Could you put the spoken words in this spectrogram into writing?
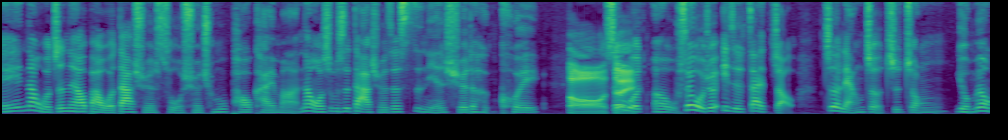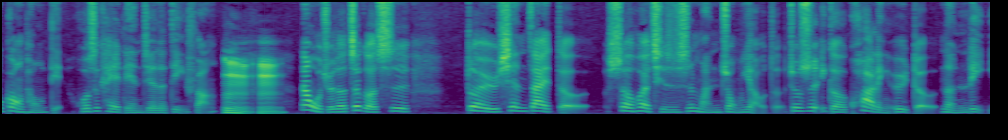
诶，那我真的要把我大学所学全部抛开吗？那我是不是大学这四年学的很亏？哦，所以我呃，所以我就一直在找这两者之中有没有共同点，或是可以连接的地方。嗯嗯。那我觉得这个是对于现在的社会其实是蛮重要的，就是一个跨领域的能力。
